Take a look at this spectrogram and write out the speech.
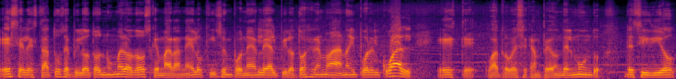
es el estatus de piloto número 2 que Maranello quiso imponerle al piloto germano y por el cual este, cuatro veces campeón del mundo, decidió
